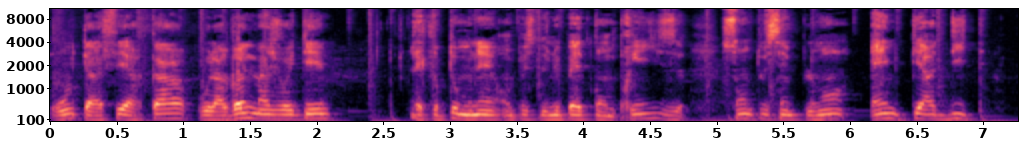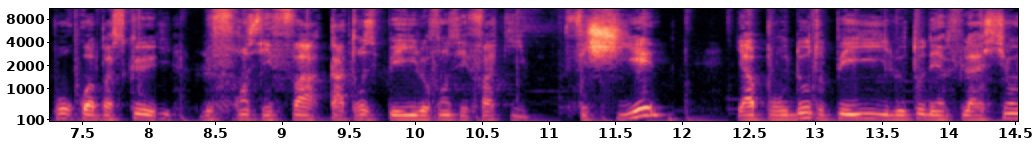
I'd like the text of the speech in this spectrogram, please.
route à faire car pour la grande majorité, les crypto-monnaies, en plus de ne pas être comprises, sont tout simplement interdites. Pourquoi? Parce que le franc CFA, 14 pays, le franc CFA qui fait chier. Il y a pour d'autres pays le taux d'inflation,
